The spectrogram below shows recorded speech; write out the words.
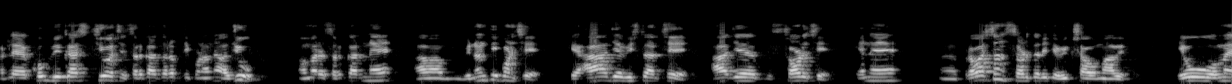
એટલે ખૂબ વિકાસ થયો છે સરકાર તરફથી, પણ અને હજુ અમારે સરકારને વિનંતી પણ છે કે આ જે વિસ્તાર છે, આ જે સ્થળ છે, એને પ્રવાસન સ્થળ તરીકે વિકસાવવામાં આવે. એવું અમે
